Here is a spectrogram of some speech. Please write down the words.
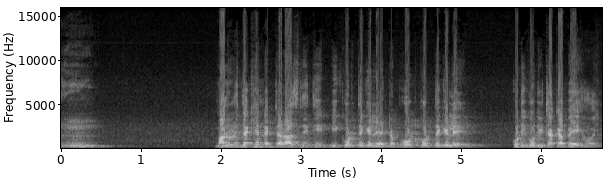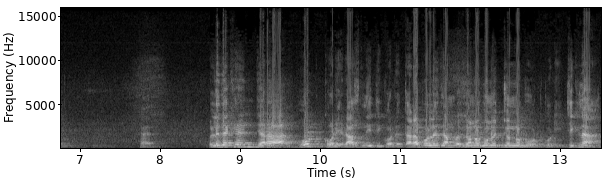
মানুষ দেখেন একটা রাজনীতি ই করতে গেলে, একটা ভোট করতে গেলে কোটি কোটি টাকা ব্যয় হয়। হ্যাঁ? বলে দেখেন যারা ভোট করে, রাজনীতি করে, তারা বলে যে আমরা জনগণের জন্য ভোট করি, ঠিক না?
